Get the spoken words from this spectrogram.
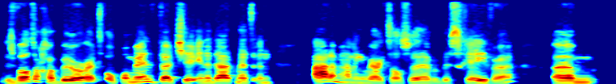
Dus wat er gebeurt op het moment dat je inderdaad met een ademhaling werkt zoals we hebben beschreven, um,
